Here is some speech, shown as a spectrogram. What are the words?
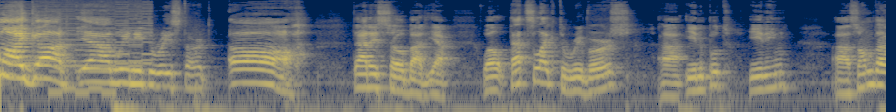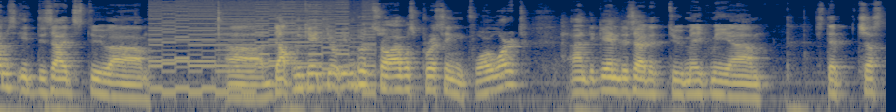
my god! Yeah, we need to restart. Oh, that is so bad. Yeah. Well, that's like the reverse uh, input eating. Uh, sometimes it decides to um, uh, duplicate your input, so I was pressing forward, and the game decided to make me um, step just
